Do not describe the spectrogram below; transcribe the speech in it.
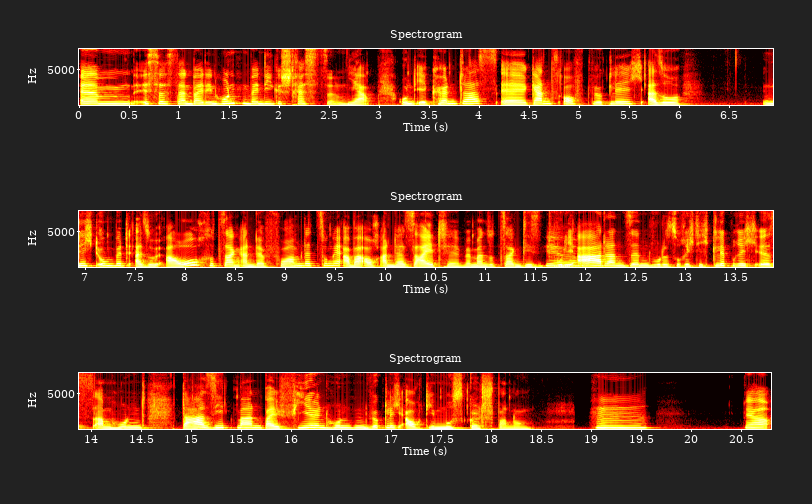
ähm, ist das dann bei den Hunden, wenn die gestresst sind. Ja, und ihr könnt das äh, ganz oft wirklich, also nicht unbedingt, also auch sozusagen an der Form der Zunge, aber auch an der Seite. Wenn man sozusagen, die, wo die Ja. Adern sind, wo das so richtig glibberig ist am Hund, da sieht man bei vielen Hunden wirklich auch die Muskelspannung. Hm. Ja,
